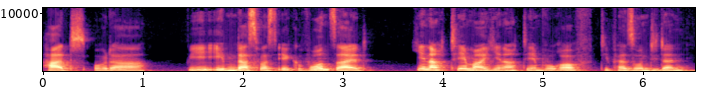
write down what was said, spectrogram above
hat oder wie eben das, was ihr gewohnt seid. Je nach Thema, je nachdem, worauf die Person, die dann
